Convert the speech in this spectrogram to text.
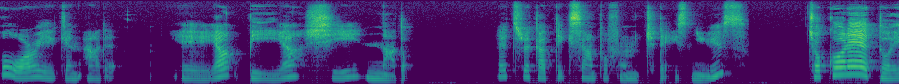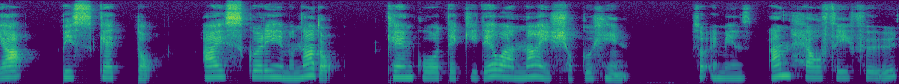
Or you can add it. A や B や C など。 Let's look at the example from today's news. チョコレートやビスケット、アイスクリームなど健康的ではない食品。So it means unhealthy food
